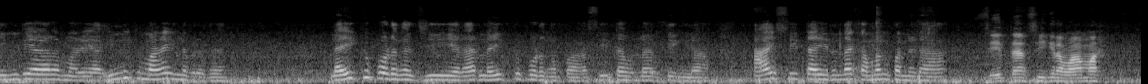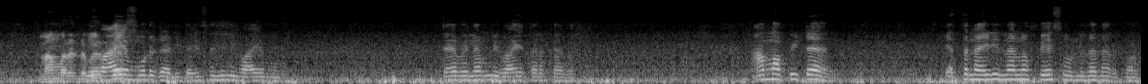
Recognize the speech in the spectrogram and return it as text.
இந்தியாவில் மழையா இன்னைக்கு மழை இல்லை பிரதர் லைக்கு போடுங்க ஜி. எல்லாரும் லைக்கு போடுங்கப்பா. சீதா உள்ள இருக்கீங்களா? ஹாய் சீதா. இருந்தா கமெண்ட் பண்ணுடா. சீதா சீக்கிரம் வாமா நம்ம ரெண்டு பேரும் வாயை மூடு டாடி. தயவு செஞ்சு நீ வாயை மூடு. தேவையில்லாம நீ வாயை திறக்காத. ஆமா பீட்டர். எத்தனை ஐடி இருந்தாலும் ஃபேஸ் ஒன்று தானே இருக்கும்.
